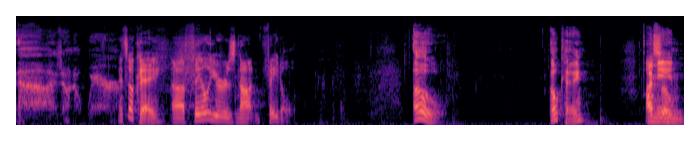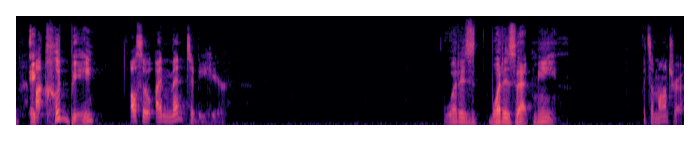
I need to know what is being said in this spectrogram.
I don't know where. It's okay. Uh, failure is not fatal. Oh. Okay. Also, I mean, it I- could be. Also, I'm meant to be here. What is what does that mean? It's a mantra.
